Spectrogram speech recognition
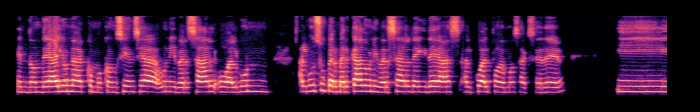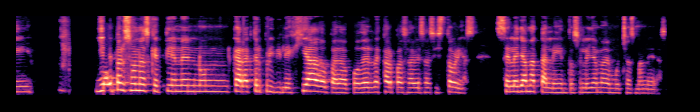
en donde hay una como conciencia universal o algún, algún supermercado universal de ideas al cual podemos acceder. Y, y hay personas que tienen un carácter privilegiado para poder dejar pasar esas historias. Se le llama talento, se le llama de muchas maneras.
